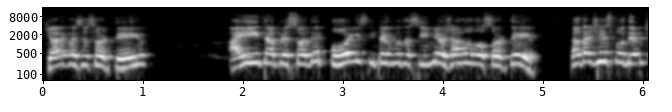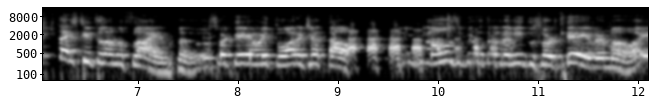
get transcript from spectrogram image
que hora que vai ser o sorteio, Aí entra a pessoa depois e pergunta assim: Meu, já rolou sorteio? Dá vontade de responder: O que está escrito lá no flyer? Mano? O sorteio é 8 horas, dia tal. Liga 11 perguntar para mim do sorteio, meu irmão. Aí,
